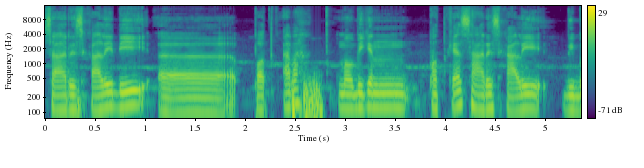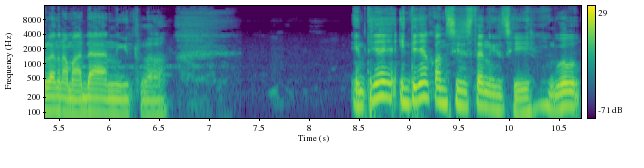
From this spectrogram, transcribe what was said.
sehari sekali di uh, pot apa? Mau bikin podcast sehari sekali di bulan Ramadan gitu loh. Intinya intinya konsisten gitu sih. Gue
